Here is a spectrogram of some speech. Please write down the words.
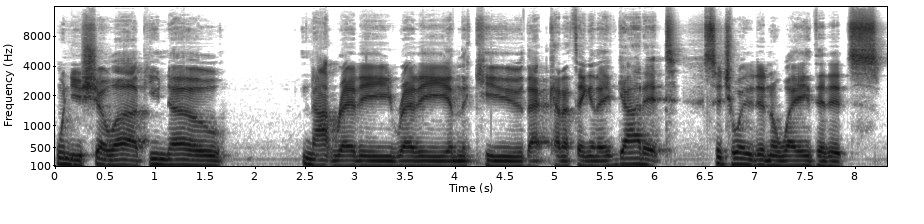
when you show up, you know, not ready, ready in the queue, that kind of thing. And they've got it situated in a way that it's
